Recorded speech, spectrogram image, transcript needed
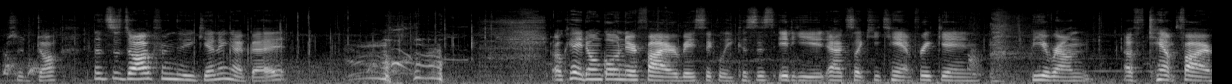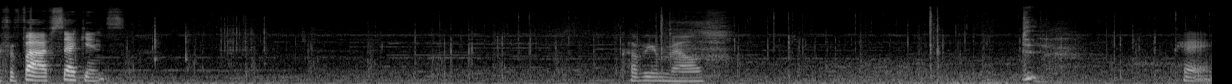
There's a dog. That's a dog from the beginning, I bet. Okay, don't go near fire, basically, because this idiot acts like he can't freaking be around a campfire for five seconds. Cover your mouth. Okay.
